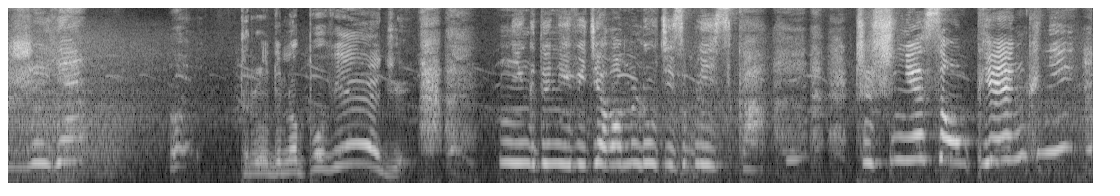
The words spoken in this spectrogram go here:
żyje? Trudno powiedzieć. Nigdy nie widziałam ludzi z bliska. Czyż nie są piękni?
